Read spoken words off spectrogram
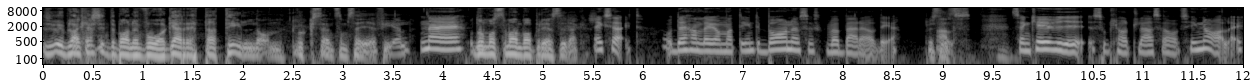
ibland kanske inte barnen vågar rätta till någon vuxen som säger fel. Nej, Och då måste man vara på deras sida kanske. exakt. Och det handlar ju om att det är inte barnen som ska vara bärare av det. Precis. alls. Sen kan ju vi såklart läsa av signaler.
